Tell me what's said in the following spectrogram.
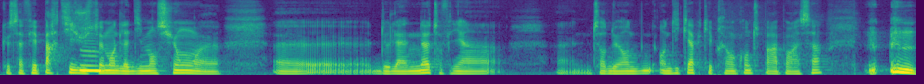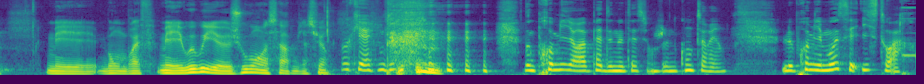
que ça fait partie justement mm. de la dimension euh, euh, de la note. Enfin, il y a un, une sorte de handicap qui est pris en compte par rapport à ça. Mais bon, bref. Mais oui, oui, euh, jouons à ça, bien sûr. Ok. Donc promis, il n'y aura pas de notation, je ne compte rien. Le premier mot, c'est histoire.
